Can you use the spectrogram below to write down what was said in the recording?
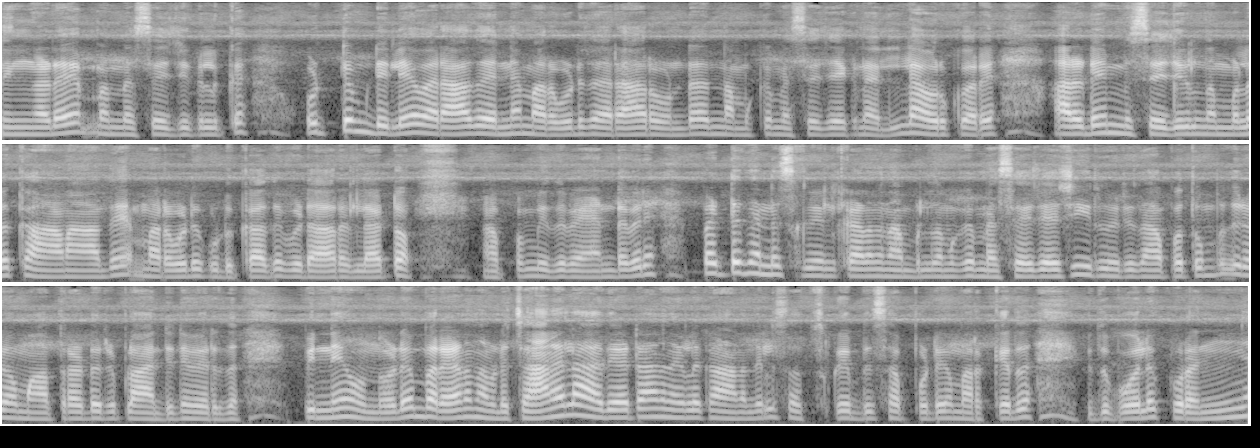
നിങ്ങളുടെ മെസ്സേജുകൾക്ക് ഒട്ടും ഡിലേ വരാതെ തന്നെ മറുപടി തരാറുണ്ട്. നമുക്ക് മെസ്സേജ് അയക്കണം എല്ലാവർക്കും അറിയാം. ആരുടെയും മെസ്സേജുകൾ നമ്മൾ കാണാതെ മറുപടി കൊടുക്കാതെ വിടാറില്ല കേട്ടോ. അപ്പം ഇത് വേണ്ടവർ പെട്ടെന്ന് തന്നെ സ്ക്രീനിൽ കാണുന്ന നമ്പറിൽ നമുക്ക് മെസ്സേജ് അയച്ച് ഇരുന്നൂറ്റി നാൽപ്പത്തൊമ്പത് രൂപ മാത്രമായിട്ട് ഒരു പ്ലാന്റിന് വരുന്നത്. പിന്നെ ഒന്നുകൂടെയും പറയണം നമ്മുടെ ചാനൽ ആദ്യമായിട്ടാണ് നിങ്ങൾ കാണുന്നതിൽ സബ്സ്ക്രൈബ് സപ്പോർട്ട് ചെയ്യാൻ മറക്കരുത്. ഇതുപോലെ കുറഞ്ഞ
